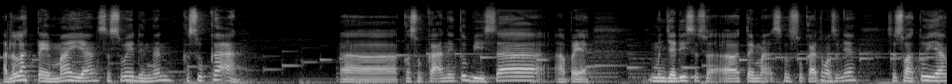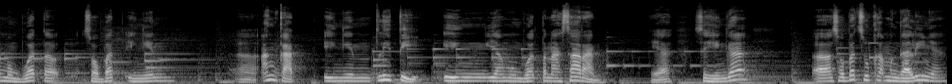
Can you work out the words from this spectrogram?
adalah tema yang sesuai dengan kesukaan. Uh, kesukaan itu bisa apa ya? menjadi sesu, uh, tema kesukaan itu maksudnya sesuatu yang membuat sobat ingin uh, angkat ingin teliti, ing yang membuat penasaran, ya, sehingga uh, sobat suka menggalinya,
